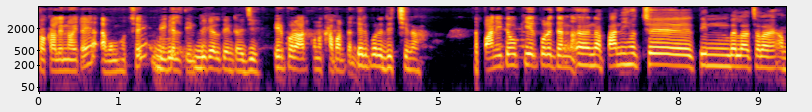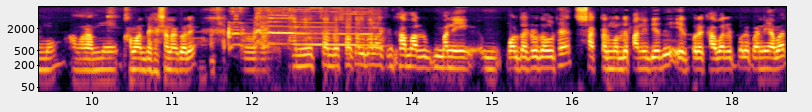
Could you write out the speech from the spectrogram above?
সকালে নয়টায় এবং হচ্ছে বিকেল তিন বিকেল তিনটায় জি। এরপর আর কোনো খাবার দেন এরপরে দিচ্ছি না। পানিটাও কি এরপরে দেন না? না পানি হচ্ছে তিন বেলা চালায় আম্মু। আমার আম্মু খামার দেখাশোনা করে। আচ্ছা। তো পানি হচ্ছে আমরা সকালবেলা খামার মানে পর্দা টর্দা উঠে সাতটার মধ্যে পানি দিয়ে দিই। এরপরে খাবারের পরে পানি আবার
